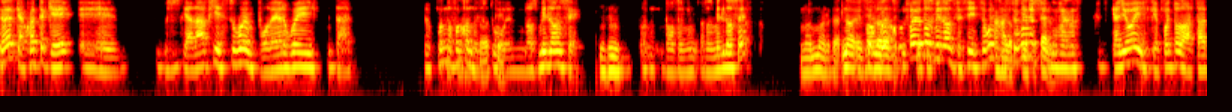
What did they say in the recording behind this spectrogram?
¿Sabes que acuérdate que eh, pues, Gaddafi estuvo en poder, güey? ¿Cuándo fue cuando estuvo? En 2011. Uh -huh. ¿2012? Muammar Gaddafi. No, No, lo fue, de, fue lo en qui- 2011, sí. Según, ajá, según yo, cayó y que fue todo hasta...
